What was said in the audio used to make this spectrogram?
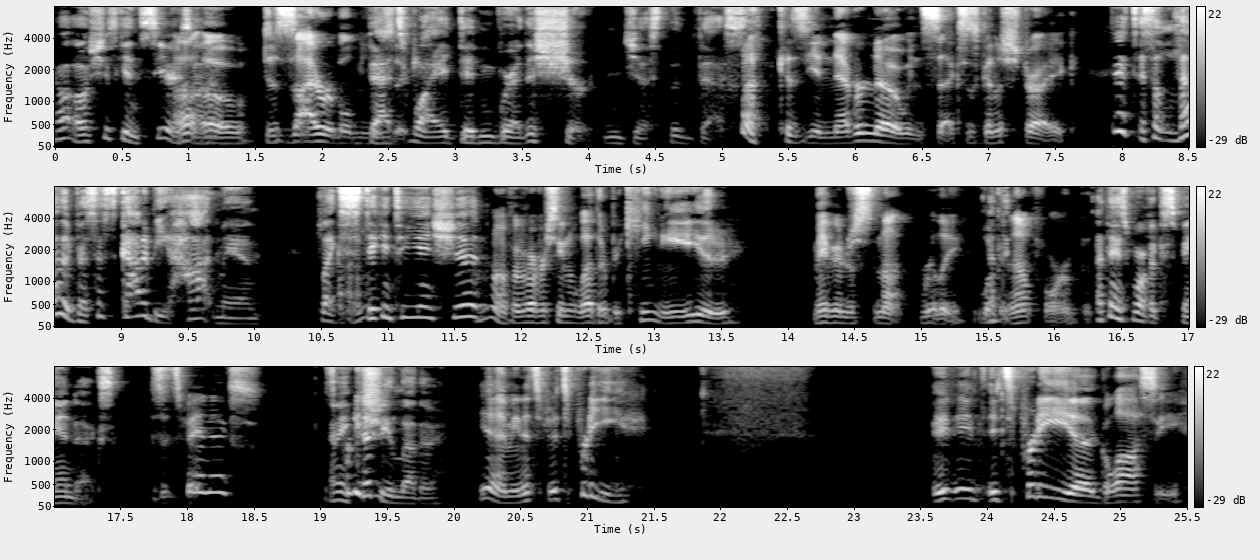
Uh oh, she's getting serious. Uh oh. Desirable music. That's why I didn't wear the shirt and just the vest. Because you never know when sex is gonna strike. it's, it's a leather vest. That's got to be hot, man. Like sticking to you and shit. I don't know if I've ever seen a leather bikini either. Maybe I'm just not really looking out for him. But I think it's more of like spandex. is it spandex? It's I mean, it pretty could sh- be leather. Yeah, I mean it's it's pretty. It, it it's pretty uh, glossy.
